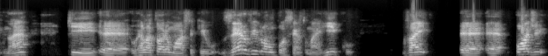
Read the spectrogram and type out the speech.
é, que é, o relatório mostra que o 0,1% mais rico vai é, é, pode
